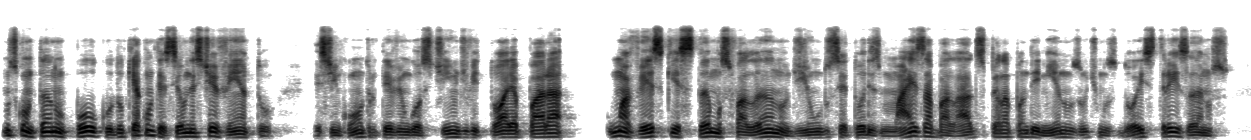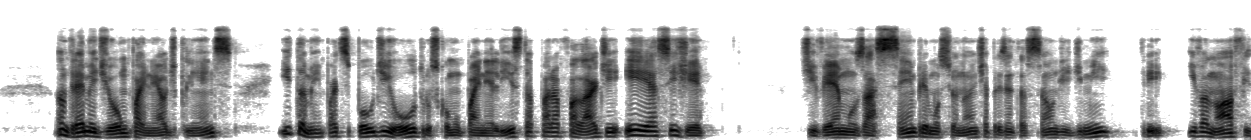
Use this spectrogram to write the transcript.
nos contando um pouco do que aconteceu neste evento. Este encontro teve um gostinho de vitória para uma vez que estamos falando de um dos setores mais abalados pela pandemia nos últimos dois, três anos. André mediou um painel de clientes e também participou de outros como painelista para falar de ESG. Tivemos a sempre emocionante apresentação de Dmitry Ivanov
